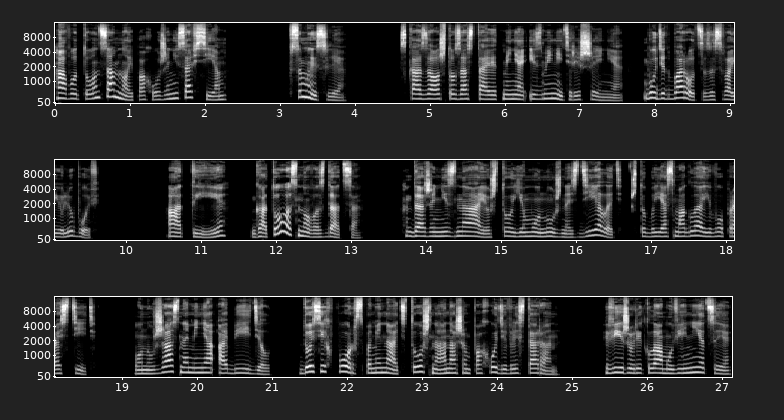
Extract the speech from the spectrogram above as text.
А вот он со мной, похоже, не совсем. В смысле? Сказал, что заставит меня изменить решение, будет бороться за свою любовь. А ты готова снова сдаться? Даже не знаю, что ему нужно сделать, чтобы я смогла его простить. Он ужасно меня обидел. До сих пор вспоминать тошно о нашем походе в ресторан. Вижу рекламу Венеции,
